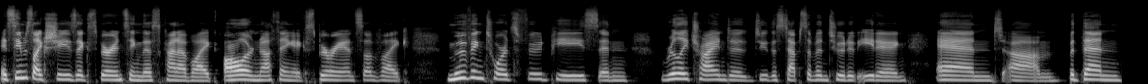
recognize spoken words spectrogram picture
it seems like she's experiencing this kind of like all or nothing experience of like moving towards food peace and really trying to do the steps of intuitive eating and um but then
